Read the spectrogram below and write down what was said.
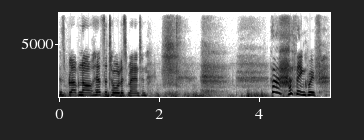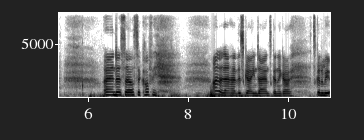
is Bluff Knoll. That's the tallest mountain. Ah, I think we've earned ourselves a coffee. I don't know how this going down's going to go. It's going to be,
